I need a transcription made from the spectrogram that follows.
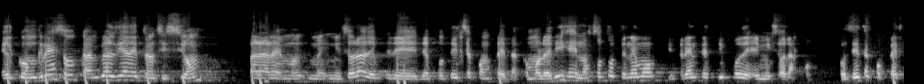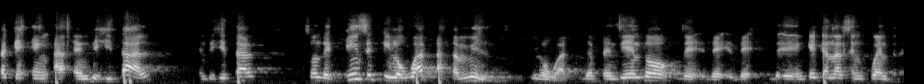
el Congreso cambió el día de transición para la emisora de, potencia completa. Como le dije, nosotros tenemos diferentes tipos de emisoras. Potencia completa que en, digital en digital son de 15 kilowatts hasta 1000 kilowatts, dependiendo de, de, en qué canal se encuentre.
